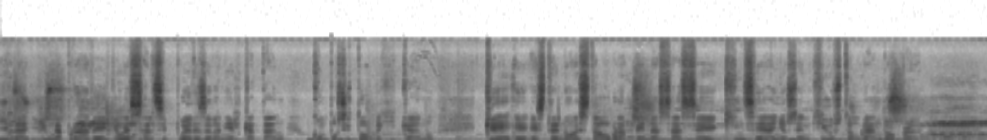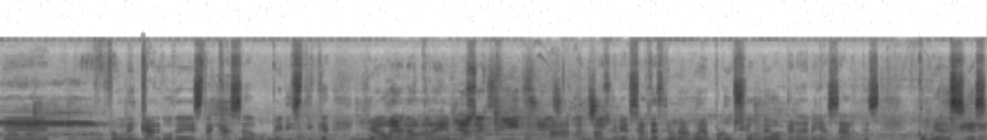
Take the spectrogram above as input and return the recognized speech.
Y, la- y una prueba de ello es Al si puedes de Daniel Catán, compositor mexicano, que eh, estrenó esta obra apenas hace 15 años en Houston Grand Opera. Eh, fue un encargo de esta casa operística y ahora la traemos aquí al Palacio de Bellas Artes en una nueva producción de ópera de Bellas Artes. Como ya decías,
